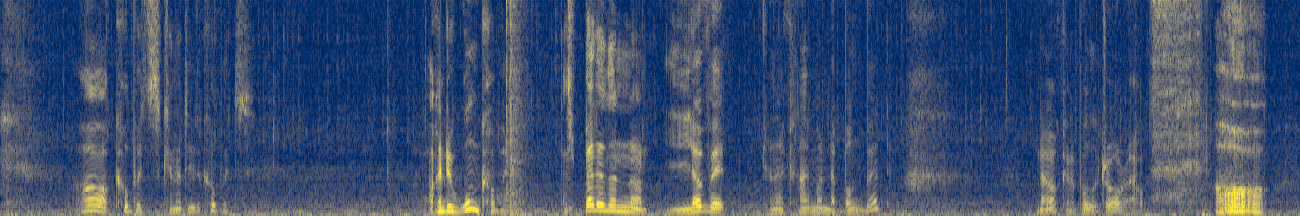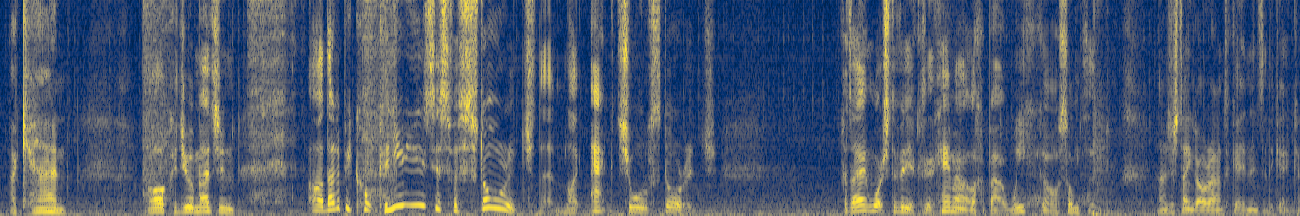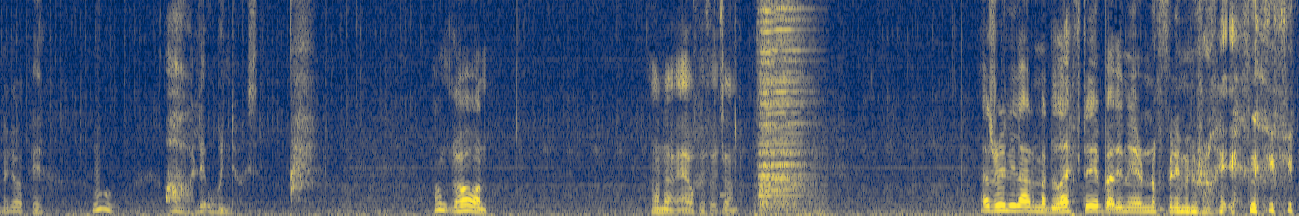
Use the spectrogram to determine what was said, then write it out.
Oh, cupboards. Can I do the cupboards? I can do one cupboard. That's better than none. Love it. Can I climb on the bunk bed? No, can I pull the drawer out? Oh, I can. Oh, could you imagine? Oh, that'd be cool. Can you use this for storage then? Like actual storage? Because I didn't watch the video because it came out like about a week ago or something. And I just ain't got around to getting into the game. Can I go up here? Ooh. Oh, little windows. Ah. Oh, go on. Oh no, help if it's on. That's really loud in my left ear, but I didn't hear nothing in my right.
